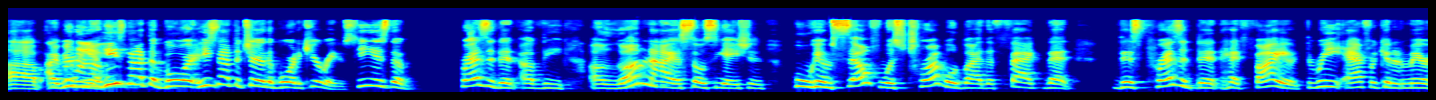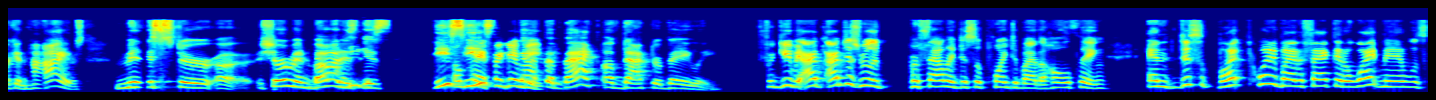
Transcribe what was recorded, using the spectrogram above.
Um, I really no, no, He's not the board. He's not the chair of the board of curators. He is the president of the alumni association, who himself was troubled by the fact that this president had fired three African American hires. Mr. Uh, Sherman Bond is, is he's okay, he's forgive got me. the back of Dr. Bailey. Forgive me. I, I'm just really profoundly disappointed by the whole thing, and disappointed by the fact that a white man was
